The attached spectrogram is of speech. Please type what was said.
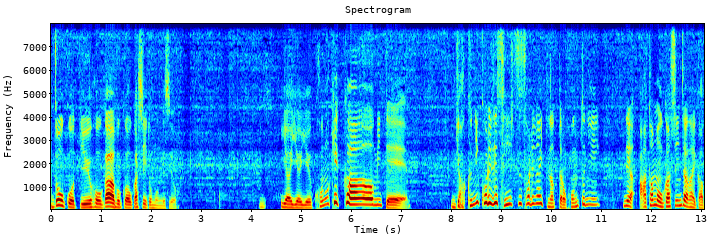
どうこうっていう方が僕はおかしいと思うんですよ。いやいやいや、この結果を見て、逆にこれで選出されないってなったら本当にね、頭おかしいんじゃないかっ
